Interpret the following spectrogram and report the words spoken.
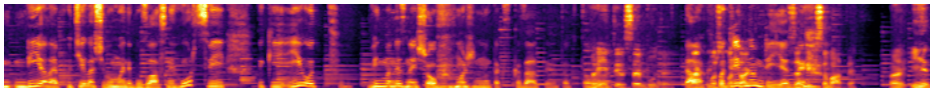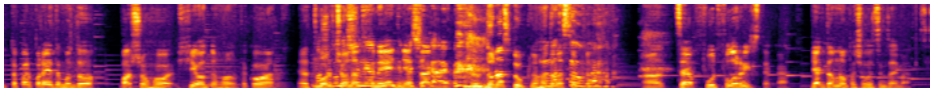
мріяла, я б хотіла, щоб у мене був власний гурт свій такий. І от він мене знайшов, можна так сказати. Тобто, Мрійте, все буде. Так, можемо потрібно так мріяти. зафіксувати. Е, І тепер перейдемо до вашого ще одного такого е, творчого воно ще не натхнення. До наступного, До до наступного. наступного. Е, Це фуд-флористика. Як давно почали цим займатися?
